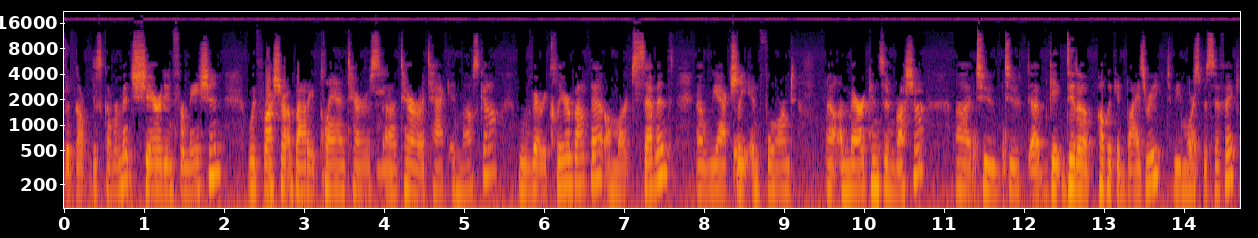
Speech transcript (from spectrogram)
the this government shared information with Russia about a planned terrorist, uh, terror attack in Moscow. We were very clear about that on March 7th. Uh, we actually informed Americans in Russia to to get, did a public advisory to be more specific,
